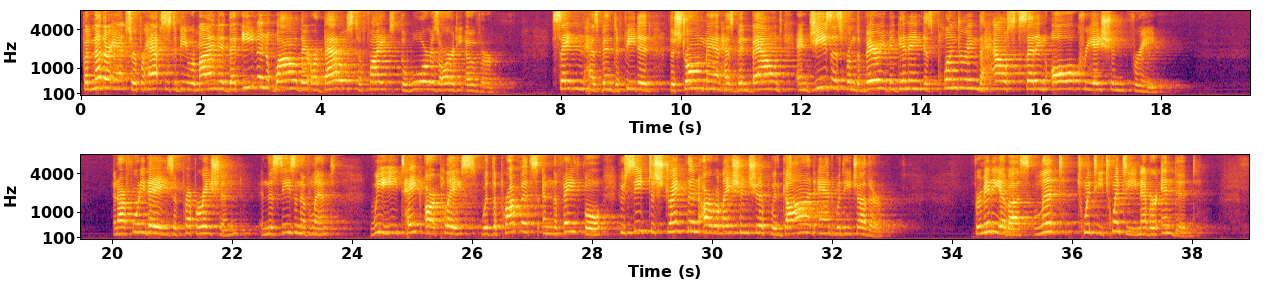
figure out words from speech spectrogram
But another answer, perhaps, is to be reminded that even while there are battles to fight, the war is already over. Satan has been defeated, the strong man has been bound, and Jesus, from the very beginning, is plundering the house, setting all creation free. In our 40 days of preparation in this season of Lent, we take our place with the prophets and the faithful who seek to strengthen our relationship with God and with each other. For many of us, Lent 2020 never ended.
